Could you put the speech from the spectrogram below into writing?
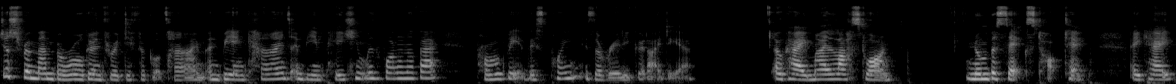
just remember we're all going through a difficult time and being kind and being patient with one another probably at this point is a really good idea. Okay, my last one. Number six top tip, okay?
